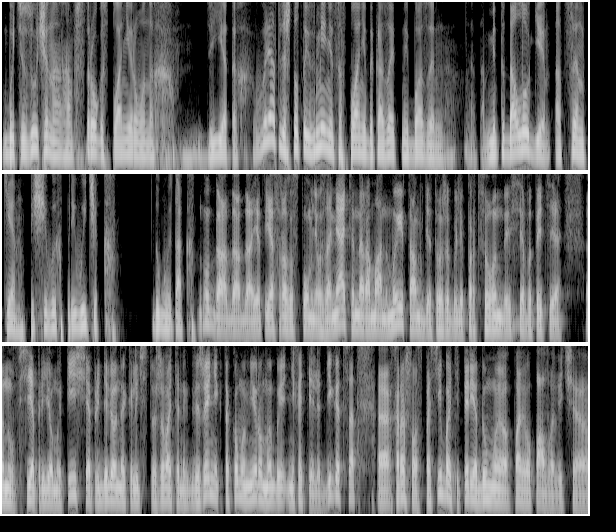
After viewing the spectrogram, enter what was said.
быть изучена в строго спланированных диетах. Вряд ли что-то изменится в плане доказательной базы, там, методологии оценки пищевых привычек Думаю, так. Ну да, да, да. Это я сразу вспомнил Замятина, роман «Мы», там, где тоже были порционные все вот эти, ну, все приемы пищи, определенное количество жевательных движений. К такому миру мы бы не хотели двигаться. Э, хорошо, спасибо. Теперь, я думаю, Павел Павлович, э,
